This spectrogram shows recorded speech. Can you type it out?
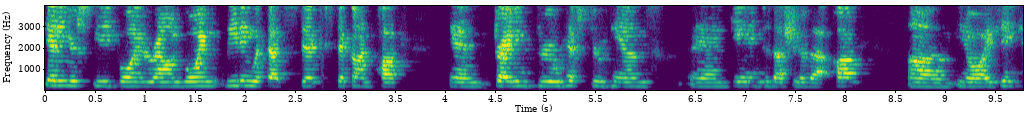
getting your speed going around, going, leading with that stick, stick on puck, and driving through hips through hands and gaining possession of that puck. Um, you know, I think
